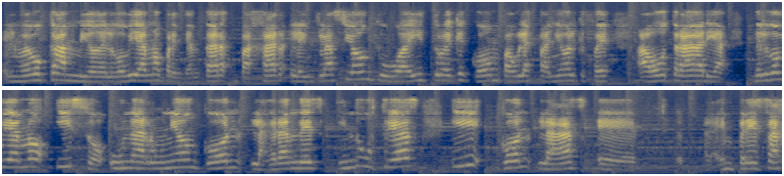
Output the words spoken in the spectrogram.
el nuevo cambio del gobierno para intentar bajar la inflación, que hubo ahí trueque con Paula Español, que fue a otra área del gobierno, hizo una reunión con las grandes industrias y con las... eh, empresas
